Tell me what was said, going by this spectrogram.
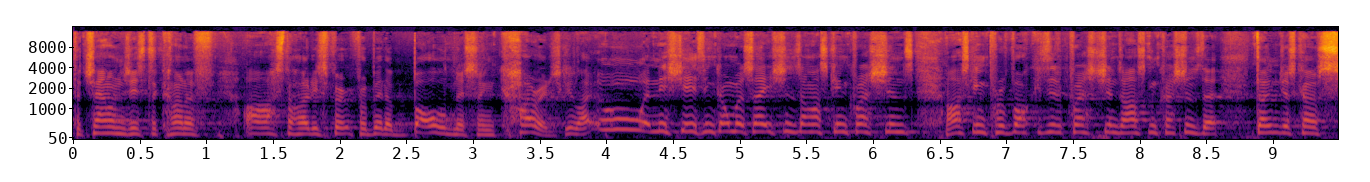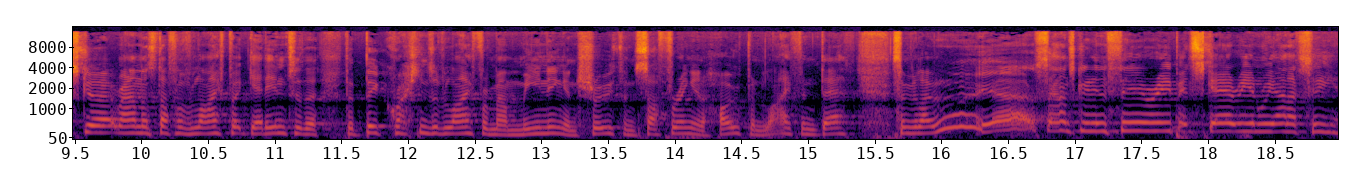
the challenge is to kind of ask the Holy Spirit for a bit of boldness and courage. You're like, oh, initiating conversations, asking questions, asking provocative questions, asking questions that don't just kind of skirt around the stuff of life, but get into the, the big questions of life around meaning and truth and suffering and hope and life and death. Some of you are like, oh, yeah, sounds good in theory, a bit scary in reality.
